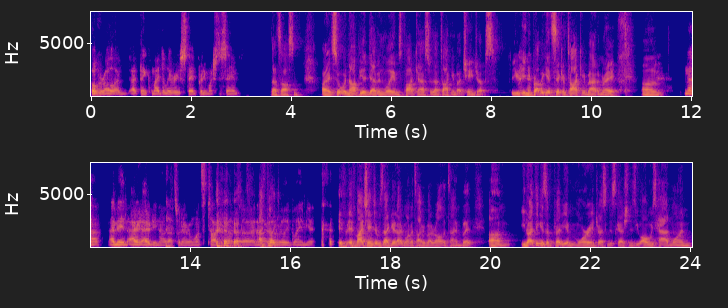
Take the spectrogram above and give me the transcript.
overall, I, I think my delivery stayed pretty much the same. That's awesome. All right, so it would not be a Devin Williams podcast without talking about changeups. You and you probably get sick of talking about them, right? Um, no, I mean, I, I, already know that's what everyone wants to talk about. So I don't, I I don't like really blame you. if if my changeup was that good, I'd want to talk about it all the time. But um, you know, I think it's a probably a more interesting discussion is you always had one,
